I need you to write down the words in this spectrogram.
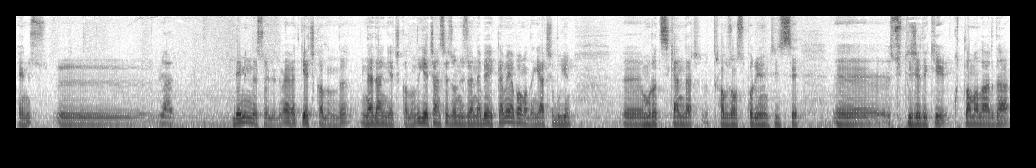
henüz. E, yani demin de söyledim. Evet geç kalındı. Neden geç kalındı? Geçen sezon üzerine bir ekleme yapamadın. Gerçi bugün e, Murat İskender, Trabzonspor yöneticisi e, Sütlice'deki kutlamalarda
